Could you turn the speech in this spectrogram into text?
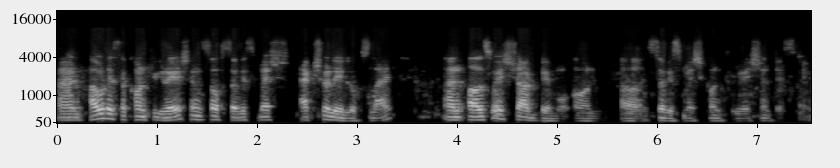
And how does the configurations of service mesh actually looks like? And also a short demo on uh, service mesh configuration testing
